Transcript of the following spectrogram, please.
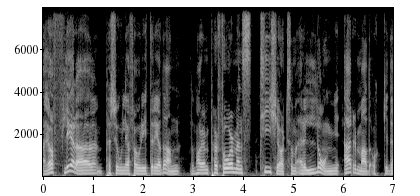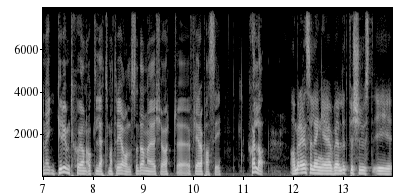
Ja, jag har flera personliga favoriter redan. De har en performance t-shirt som är långärmad och den är grymt skön och lätt material, så den har jag kört eh, flera pass i. Själv då? Ja men än så länge är jag väldigt förtjust i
